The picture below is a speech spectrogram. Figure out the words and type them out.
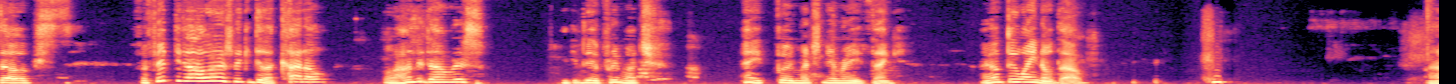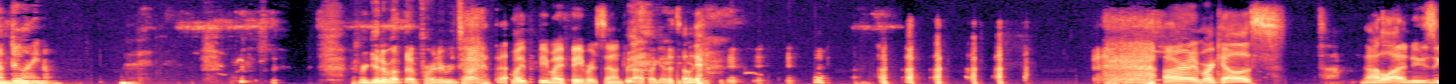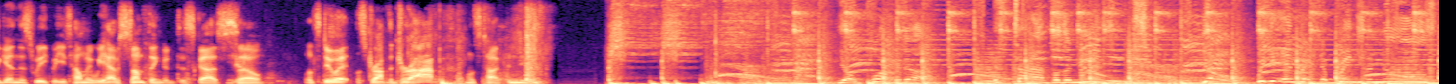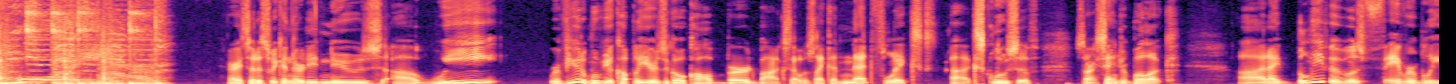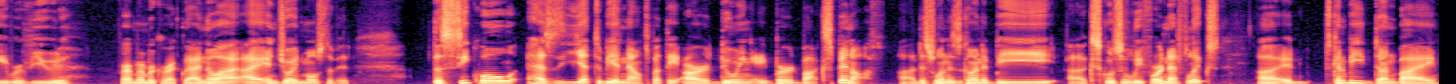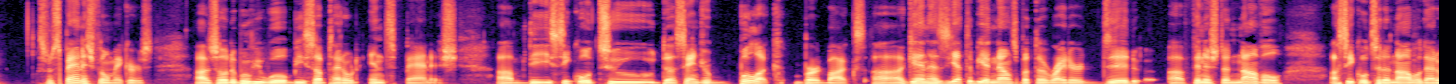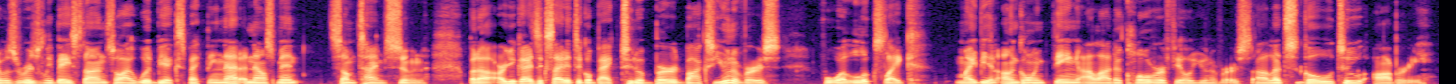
So for fifty dollars, we could do a cuddle. For hundred dollars, we could do pretty much, hey, pretty much near anything. I don't do anal though. I don't do anal. I forget about that part every time. That might be my favorite sound drop. I got to tell you. All right, Marcellus not a lot of news again this week, but you tell me we have something to discuss. Yeah. So let's do it. Let's drop the drop. Let's talk the news. Yo, pump it up. It's time for the news. Yo, we getting ready to bring you the news, boy. All right, so this week in nerdy news, uh, we reviewed a movie a couple of years ago called Bird Box. That was like a Netflix uh, exclusive. Sorry, Sandra Bullock. Uh, and I believe it was favorably reviewed, if I remember correctly. I know I, I enjoyed most of it. The sequel has yet to be announced, but they are doing a Bird Box spinoff. Uh, this one is going to be uh, exclusively for Netflix. Uh, it, it's going to be done by some Spanish filmmakers, uh, so the movie will be subtitled in Spanish. Um, the sequel to the Sandra Bullock Bird Box, uh, again, has yet to be announced, but the writer did uh, finish the novel a sequel to the novel that it was originally based on. So I would be expecting that announcement sometime soon. But uh, are you guys excited to go back to the Bird Box universe for what looks like might be an ongoing thing a la the Cloverfield universe? Uh, let's go to Aubrey.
